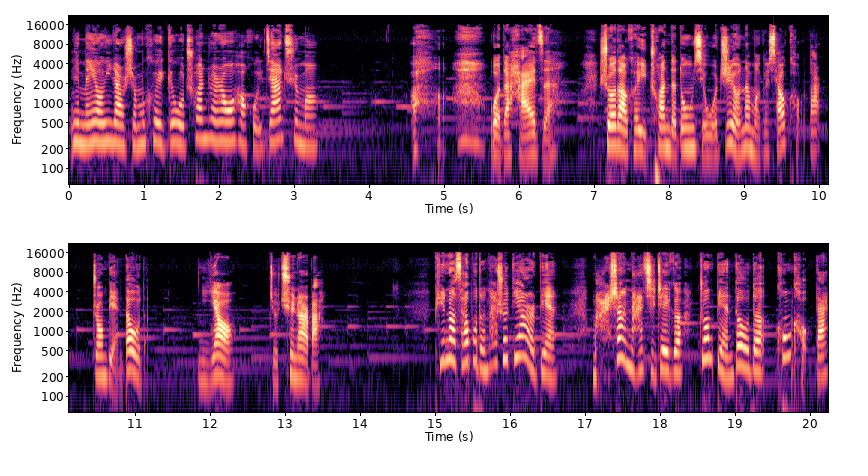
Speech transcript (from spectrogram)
你没有一点什么可以给我穿穿，让我好回家去吗？啊，我的孩子，说到可以穿的东西，我只有那么个小口袋，装扁豆的。你要，就去那儿吧。匹诺曹不等他说第二遍，马上拿起这个装扁豆的空口袋，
